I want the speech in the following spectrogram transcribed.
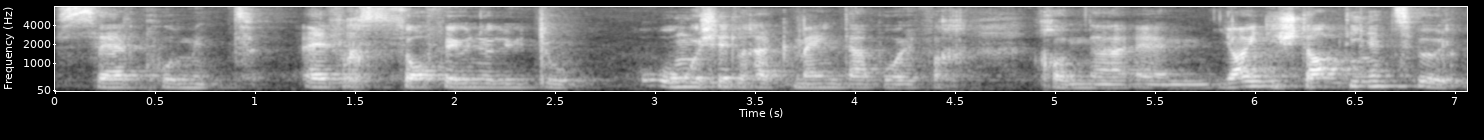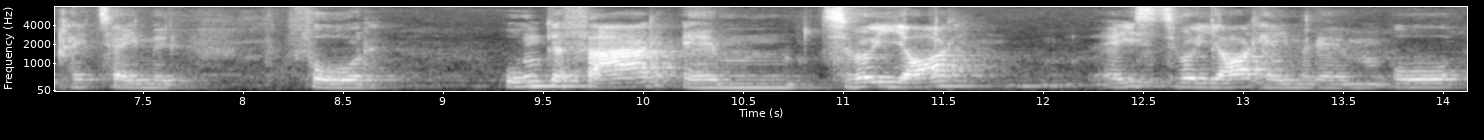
Sehr cool, mit einfach so vielen Leuten unterschiedlichen Gemeinden, die einfach können, ähm, ja, in die Stadt hineinzuwirken. Jetzt haben wir vor ungefähr ähm, zwei Jahren, ein, zwei Jahren, haben wir ähm, auch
